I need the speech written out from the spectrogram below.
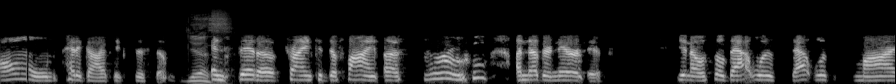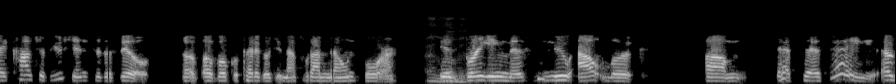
own pedagogic system Yes. instead of trying to define us through another narrative. You know, so that was that was my contribution to the field of, of vocal pedagogy, and that's what I'm known for is it. bringing this new outlook um, that says, "Hey, um,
